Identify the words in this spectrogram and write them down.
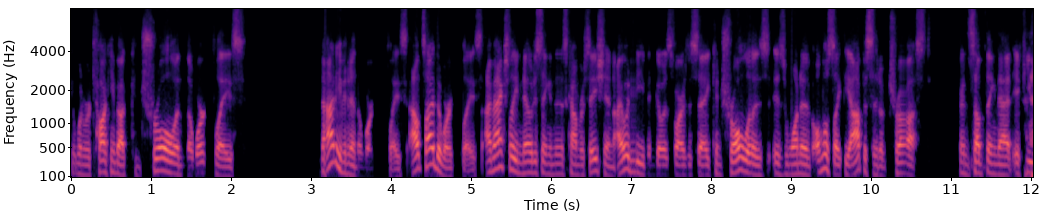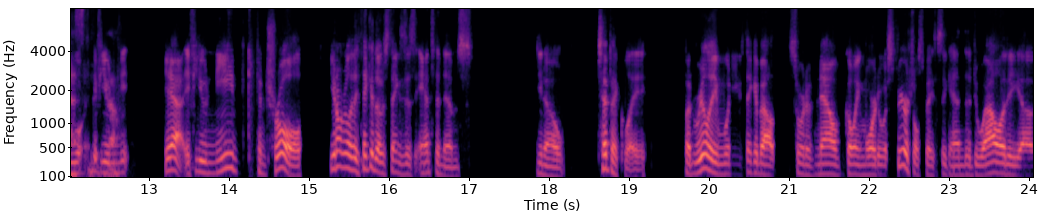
when we're talking about control in the workplace, not even in the workplace, outside the workplace, I'm actually noticing in this conversation, I would even go as far as to say control is is one of almost like the opposite of trust and something that if you if you yeah. yeah, if you need control, you don't really think of those things as antonyms, you know, typically but really, when you think about sort of now going more to a spiritual space again, the duality of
